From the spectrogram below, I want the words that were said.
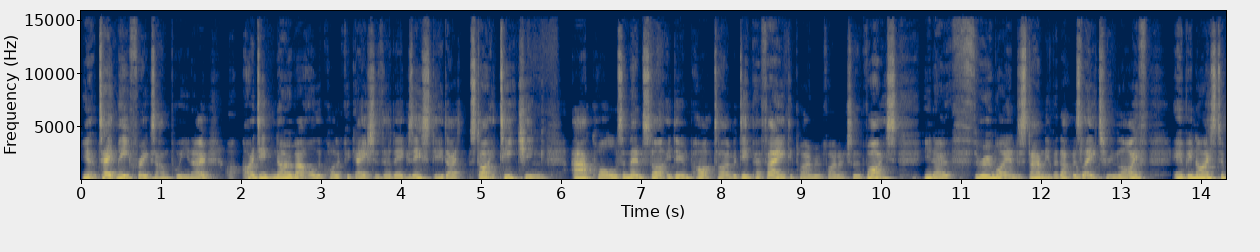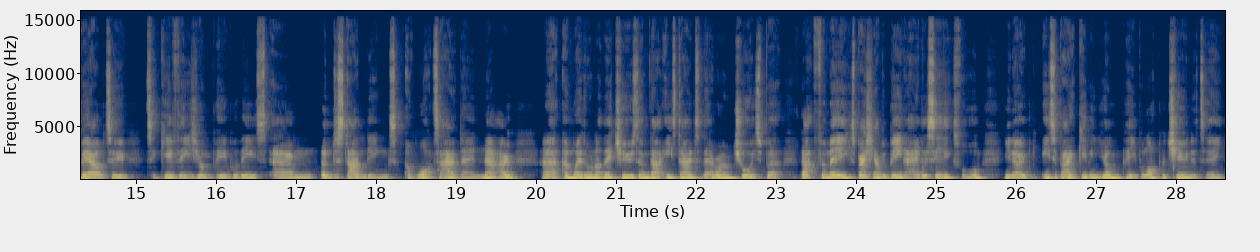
you know take me for example you know i didn't know about all the qualifications that existed i started teaching our quals and then started doing part-time a DipFA, Diploma in Financial Advice, you know, through my understanding. But that was later in life. It'd be nice to be able to to give these young people these um, understandings of what's out there now. Uh, and whether or not they choose them, that is down to their own choice. But that, for me, especially having been ahead of sixth form, you know, is about giving young people opportunity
